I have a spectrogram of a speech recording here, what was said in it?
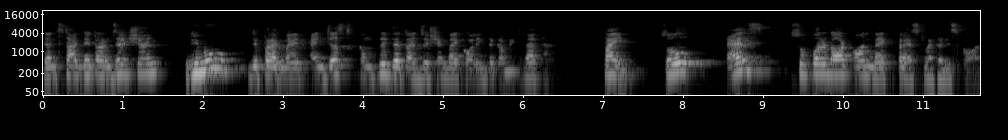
then start the transaction, remove the fragment and just complete the transaction by calling the commit method. Fine. So else super dot on back pressed method is called.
